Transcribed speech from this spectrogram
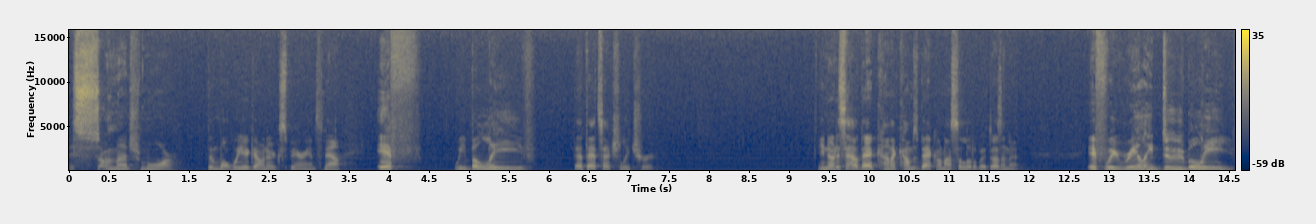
is so much more than what we are going to experience now. If we believe that that's actually true. You notice how that kind of comes back on us a little bit, doesn't it? If we really do believe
